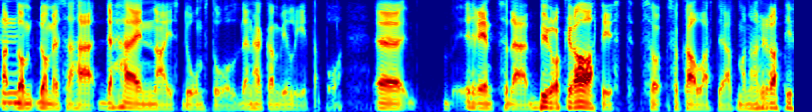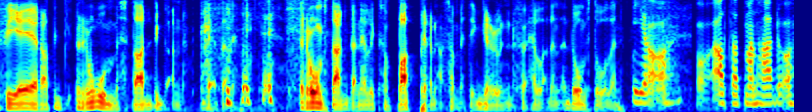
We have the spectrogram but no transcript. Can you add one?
Att de, de är så här, det här är en nice domstol, den här kan vi lita på. Eh, rent sådär byråkratiskt så, så kallas det att man har ratifierat Romstadgan, heter det. Romstadgan är liksom papperna som är till grund för hela den här domstolen. Ja, och alltså att man har då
